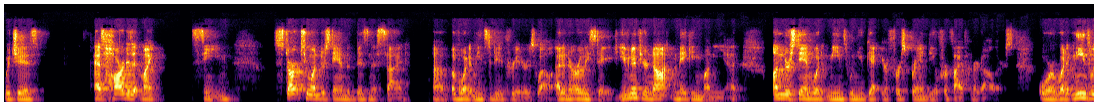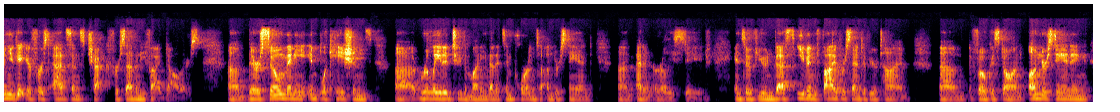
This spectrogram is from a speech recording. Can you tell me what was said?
which is as hard as it might seem, start to understand the business side of, of what it means to be a creator as well at an early stage. Even if you're not making money yet, understand what it means when you get your first brand deal for $500 or what it means when you get your first AdSense check for $75. Um, there are so many implications uh, related to the money that it's important to understand um, at an early stage. And so if you invest even 5% of your time um, focused on understanding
